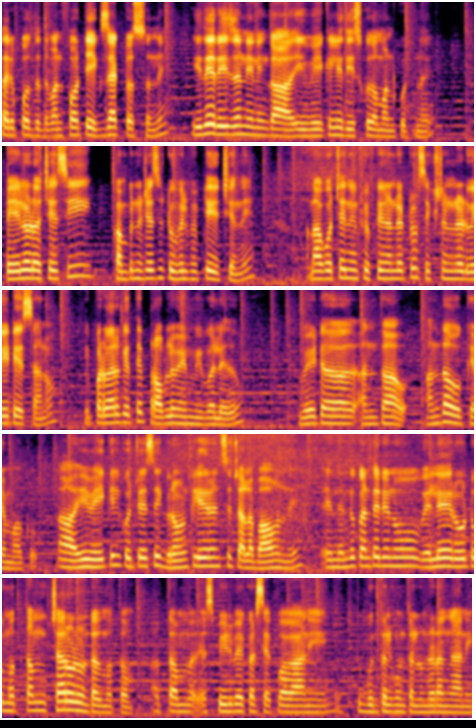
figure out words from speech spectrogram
సరిపోతది. 140 ఎగ్జాక్ట్ వస్తుంది. ఇదే రీజన్ నేను ఇంకా ఈ వెహికల్‌ని తీసుకుందాం అనుకుంటున్నాను. పేలోడ్ వచ్చేసి కంపెనీ వచ్చేసి 1250 ఇచ్చింది. నాకు వచ్చి నేను 1500-1600 వెయిట్ వేస్తాను ఇప్పటివరకు అయితే ప్రాబ్లమ్ ఏమి ఇవ్వలేదు. వెయిట్ అంతా అంతా ఓకే మాకు. ఈ వెహికల్‌కి వచ్చేసి గ్రౌండ్ క్లియరెన్స్ చాలా బాగుంది. ఎందుకంటే నేను వెళ్ళే రూట్ మొత్తం కచ్చా రోడ్ ఉంటుంది మొత్తం. మొత్తం స్పీడ్ బ్రేకర్స్ ఎక్కువ కానీ గుంతలు గుంతలు ఉండడం కానీ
